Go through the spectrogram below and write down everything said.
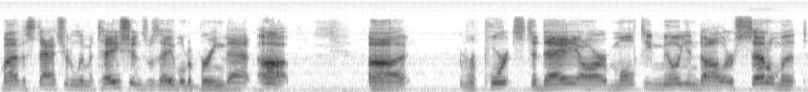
by the statute of limitations, was able to bring that up. Uh, reports today are multi-million dollar settlement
